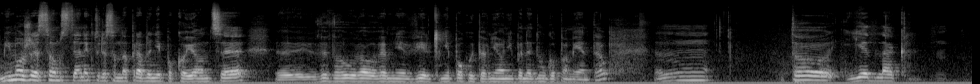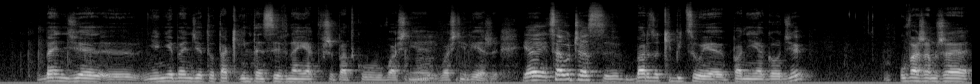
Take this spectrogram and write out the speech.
Mimo, że są sceny, które są naprawdę niepokojące, y, wywoływały we mnie wielki niepokój, pewnie o nich będę długo pamiętał, mm, to jednak będzie, y, nie, nie będzie to tak intensywne jak w przypadku właśnie, Mhm. właśnie wieży. Ja cały czas bardzo kibicuję Pani Jagodzie. Uważam, że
